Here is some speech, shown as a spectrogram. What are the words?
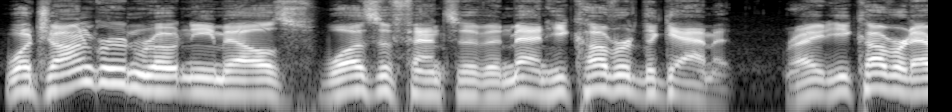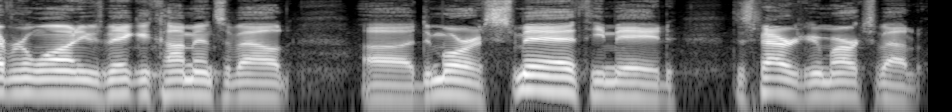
what Jon Gruden wrote in emails was offensive, and man, he covered the gamut. Right? He covered everyone. He was making comments about uh, DeMaurice Smith. He made disparaging remarks about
